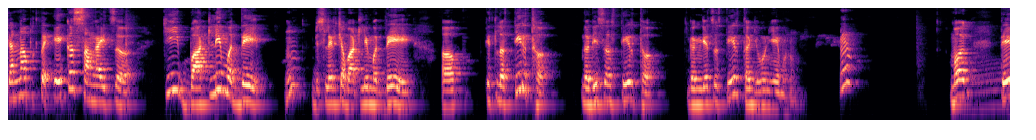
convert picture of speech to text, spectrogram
त्यांना फक्त एकच सांगायचं की बाटलीमध्ये बिस्लेरच्या बाटलीमध्ये तिथलं तीर्थ नदीचं तीर्थ गंगेचं तीर्थ घेऊन ये म्हणून. मग ते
